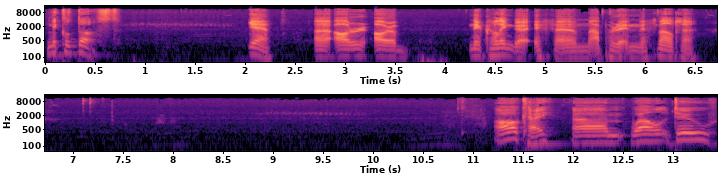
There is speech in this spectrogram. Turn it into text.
Nickel dust. Yeah. Uh, or or a nickel ingot if um, I put it in the smelter. Okay. Um, well, do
